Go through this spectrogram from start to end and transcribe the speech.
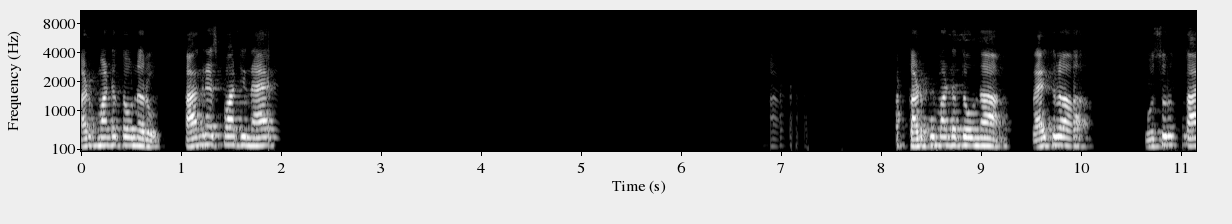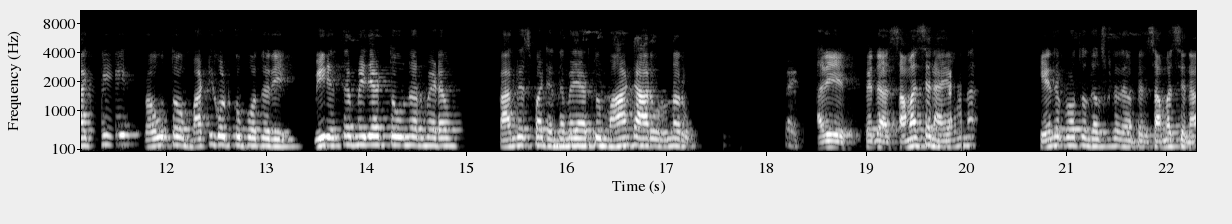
కడుపు మంటతో ఉన్నారు. కాంగ్రెస్ పార్టీ నాయకు కడుపు మంటతో ఉన్న రైతుల ఉసురు తాకి ప్రభుత్వం మట్టి కొట్టుకుపోతుంది. మీరు ఎంత మెజార్టీతో ఉన్నారు మేడం? కాంగ్రెస్ పార్టీ ఎంత మెజార్టీతో మా అంటే ఆరుగురు ఉన్నారు. అది పెద్ద సమస్యనా? ఏమన్నా? కేంద్ర ప్రభుత్వం తెలుసుకుంటే పెద్ద సమస్యనా?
